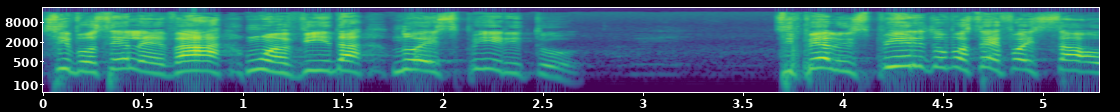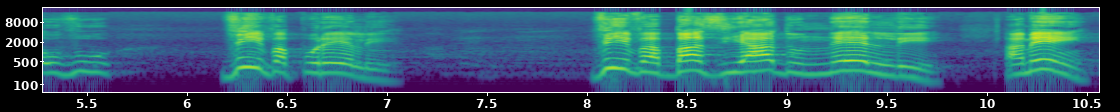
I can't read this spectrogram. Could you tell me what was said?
se você levar uma vida no Espírito. Se pelo Espírito você foi salvo, Viva por Ele. Viva baseado nele. Amém?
